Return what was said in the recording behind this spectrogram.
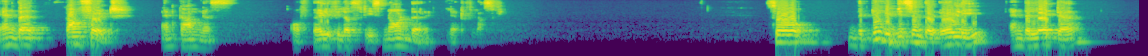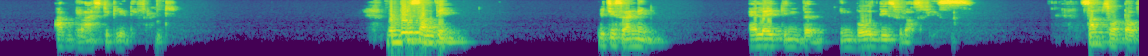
And the comfort and calmness of early philosophy is not there in later philosophy. So, the two Wittgenstein, the early and the later, are drastically different. But there is something which is running alike in the in both these philosophies. Some sort of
